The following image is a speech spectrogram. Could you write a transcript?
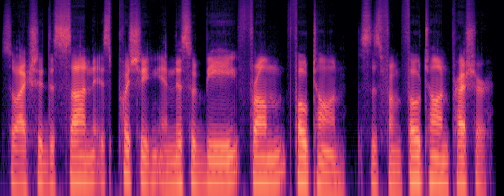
So actually the sun is pushing, and this would be from photon. This is from photon pressure.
